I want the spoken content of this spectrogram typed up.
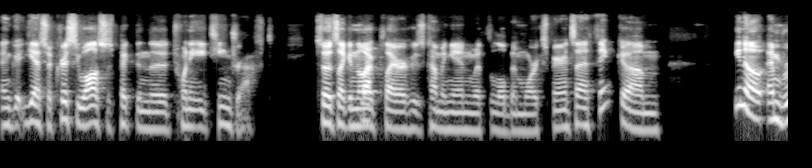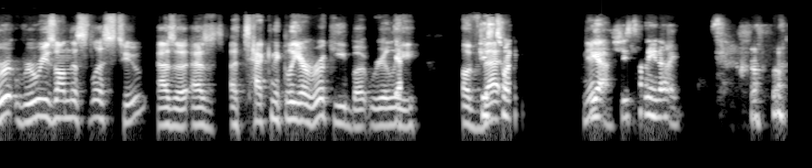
and yeah, so Chrissy Wallace was picked in the 2018 draft. So it's like another Right. player who's coming in with a little bit more experience. And I think, um, you know, and Ru- Rui's on this list too, as a as a technically a rookie, but really of She's that. 20. Yeah. Yeah. she's 29.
